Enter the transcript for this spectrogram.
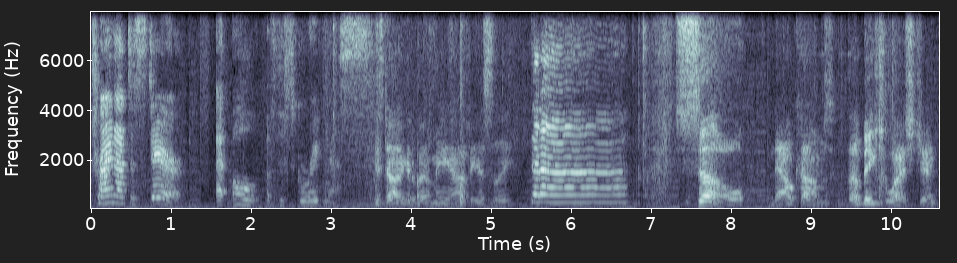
Try not to stare at all of this greatness." He's talking about me, obviously. Ta-da! So now comes the big question.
